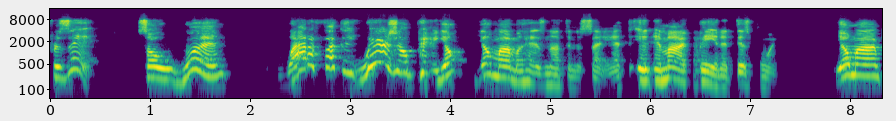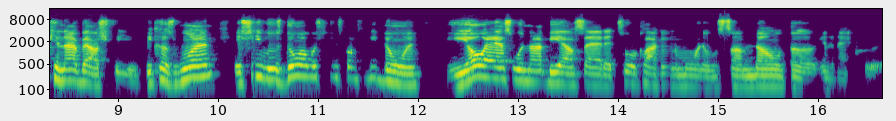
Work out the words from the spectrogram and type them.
present. So one, why the fuck? Are, where's your parent? Your your mama has nothing to say. At, in, in my opinion, at this point, your mom cannot vouch for you because one, if she was doing what she was supposed to be doing, your ass would not be outside at two o'clock in the morning with some known thug in the neighborhood.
